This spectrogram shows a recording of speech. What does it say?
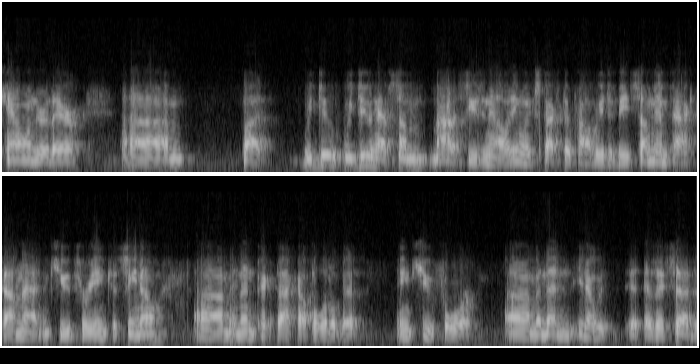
calendar there. Um but we do we do have some modest seasonality, and we expect there probably to be some impact on that in Q3 in casino, um, and then pick back up a little bit in Q4. Um, and then You know, as I said,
